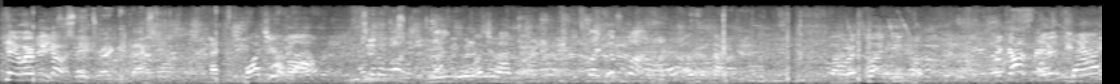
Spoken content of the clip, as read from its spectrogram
Okay, where are we going? drag me back. Watch your lap. I'm gonna watch. Watch your lap. It's my lip lock. Let's find people. Hey, Cosme! Dad?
